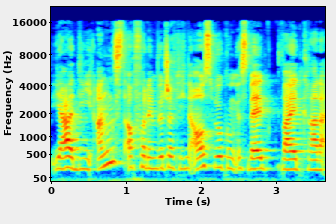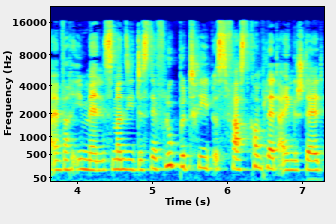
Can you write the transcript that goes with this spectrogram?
ja, die Angst auch vor den wirtschaftlichen Auswirkungen ist weltweit gerade einfach immens. Man sieht es, der Flugbetrieb ist fast komplett eingestellt.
